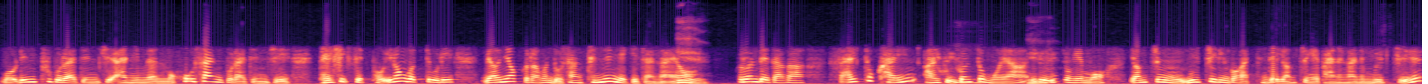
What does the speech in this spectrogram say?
뭐 림프구라든지 아니면 뭐 호산구라든지 대식세포 이런 것도 우리 면역 그러면 노상 듣는 얘기잖아요. 예. 그런데다가 사이토카인, 아이고 이건 음. 또 뭐야? 이거 예? 일종의 뭐 염증 물질인 것 같은데 염증에 반응하는 물질.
